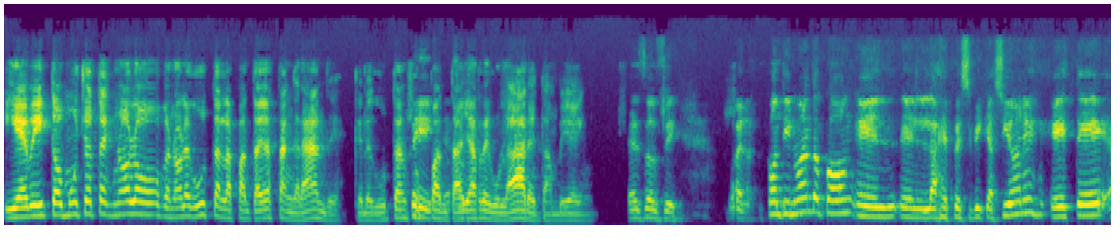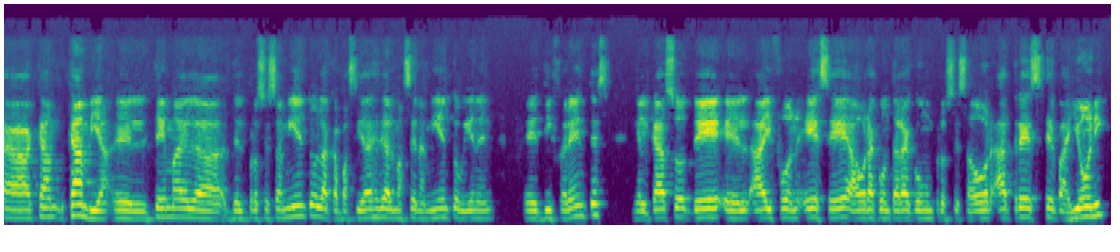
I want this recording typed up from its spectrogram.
y he visto muchos tecnólogos que no les gustan las pantallas tan grandes, que les gustan sus pantallas regulares también. Eso sí. Bueno, continuando con las especificaciones, este ah, cambia el tema del procesamiento, las capacidades de almacenamiento vienen eh, diferentes. En el caso del iPhone SE, ahora contará con un procesador A13 Bionic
